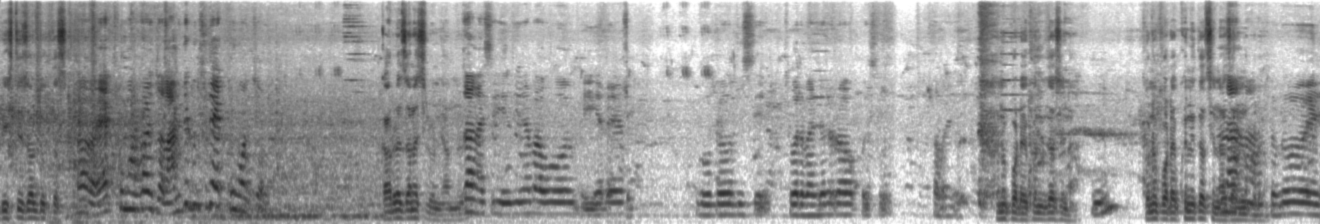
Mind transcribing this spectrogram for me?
বৃষ্টি জল ঢুকতেছে? হ্যাঁ এক কুমার হয় জল আমি তো ঢুকছি এক কুমার জল। নি আপনার? জানাইছি ইঞ্জিনিয়ার বাবু ইয়েরে গ্রুপেও দিছি সুপারভাইজারেরও কইছি সবাই। কোনো পদক্ষেপ নিতেছে না? হুম? কোনো পদক্ষেপ নিতেছে না না না শুধু এই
